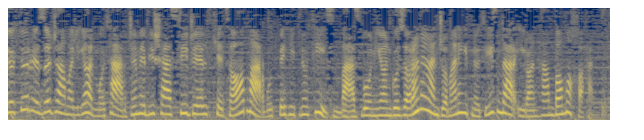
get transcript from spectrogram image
دکتر رضا جمالیان مترجم بیش از سی جلد کتاب مربوط به هیپنوتیزم و از بنیانگذاران انجمن هیپنوتیزم در ایران هم با ما خواهد بود.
